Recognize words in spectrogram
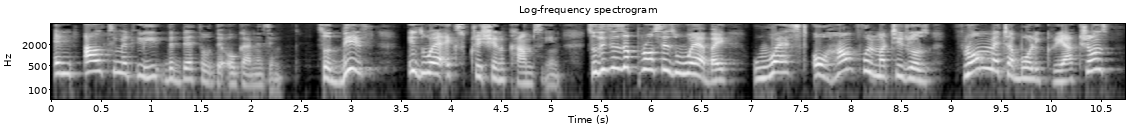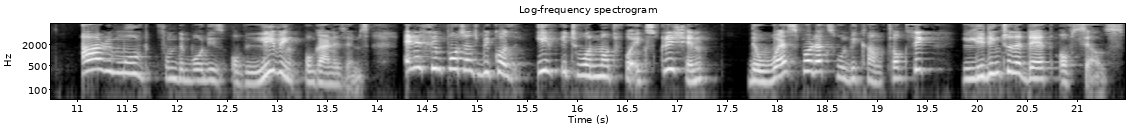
and ultimately the death of the organism. So this is where excretion comes in. So this is a process whereby waste or harmful materials from metabolic reactions are removed from the bodies of living organisms. And it's important because if it were not for excretion, the waste products will become toxic leading to the death of cells.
